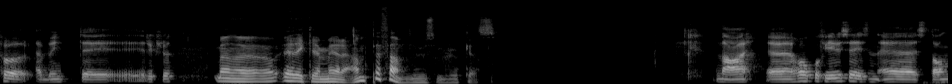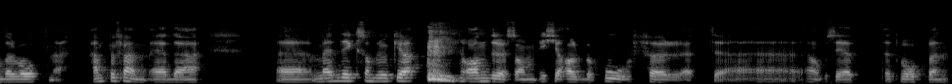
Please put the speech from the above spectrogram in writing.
før jeg begynte i rekrutt. Men eh, er det ikke mer MP5 nå som brukes? Nei, eh, HK416 er standardvåpenet. MP5 er det eh, Medic som bruker, og andre som ikke har behov for et, eh, si et, et våpen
